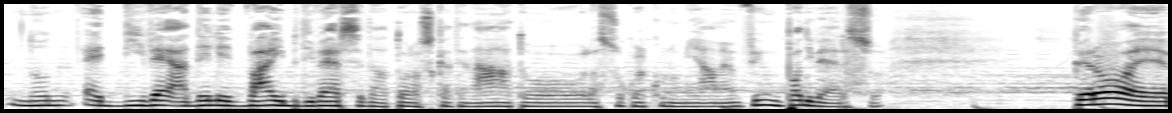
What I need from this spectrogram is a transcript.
non è dive- ha delle vibe diverse da Toro Scatenato, lassù qualcuno mi ama, è un film un po' diverso. Però è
